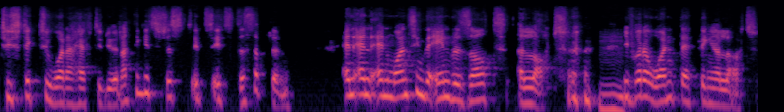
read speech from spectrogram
to stick to what I have to do, and I think it's just it's it's discipline, and and and wanting the end result a lot. Mm. You've got to want that thing a lot.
